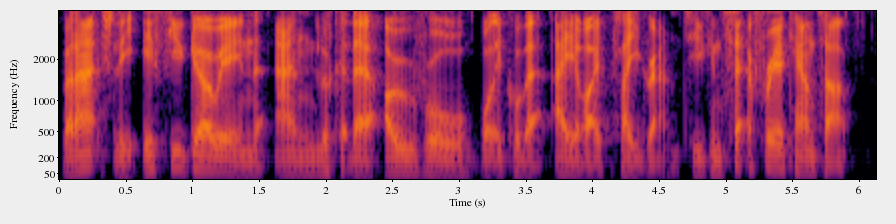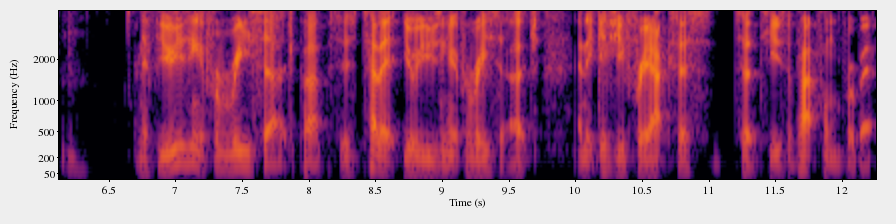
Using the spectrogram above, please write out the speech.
but actually, if you go in and look at their overall, what they call their AI playground, so you can set a free account up, and if you're using it for research purposes, tell it you're using it for research, and it gives you free access to, to use the platform for a bit.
